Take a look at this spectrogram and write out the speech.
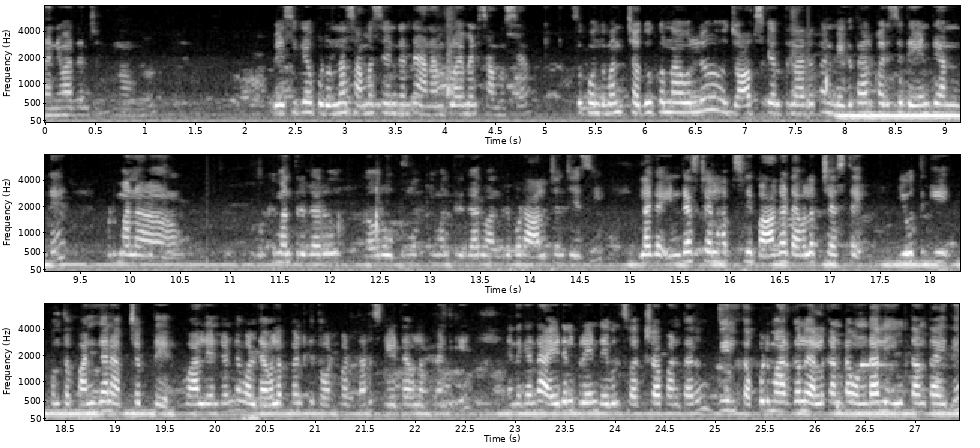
ధన్యవాదాలు చెప్తున్నాము. బేసిక్గా ఇప్పుడు ఉన్న సమస్య ఏంటంటే అన్ఎంప్లాయ్మెంట్ సమస్య. సో కొంతమంది చదువుకున్న వాళ్ళు జాబ్స్కి వెళ్తున్నారు కానీ మిగతా పరిస్థితి ఏంటి అంటే ఇప్పుడు మన ముఖ్యమంత్రి గారు గౌరవ ఉప ముఖ్యమంత్రి గారు అందరూ కూడా ఆలోచన చేసి ఇలాగ ఇండస్ట్రియల్ హబ్స్ని బాగా డెవలప్ చేస్తే యూత్కి కొంత పనిగానే అప్పచెప్తే వాళ్ళు ఏంటంటే వాళ్ళు డెవలప్మెంట్కి తోడ్పడతారు స్టేట్ డెవలప్మెంట్కి. ఎందుకంటే ఐడల్ బ్రెయిన్ డెవిల్స్ వర్క్ షాప్ అంటారు. వీళ్ళు తప్పుడు మార్గంలో వెళ్ళకుండా ఉండాలి యూత్ అంతా అయితే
